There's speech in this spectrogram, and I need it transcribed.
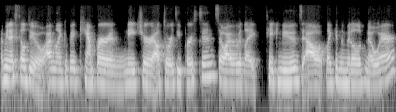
I mean, I still do. I'm like a big camper and nature, outdoorsy person. So I would like take nudes out like in the middle of nowhere.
